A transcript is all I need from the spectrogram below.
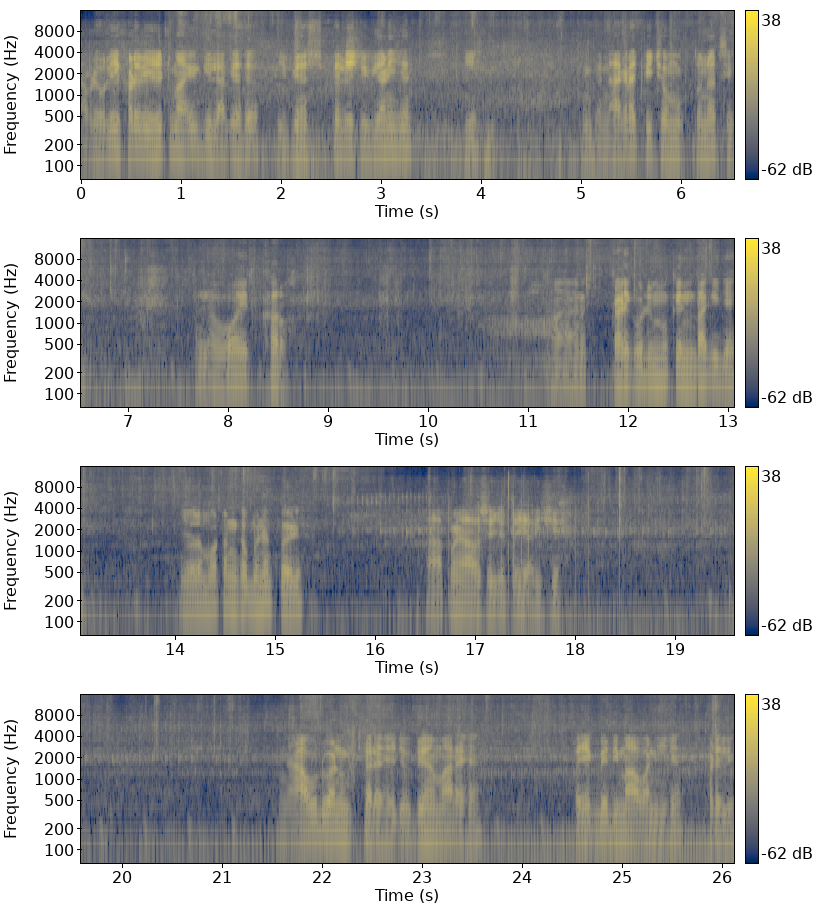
આપણે ઓલી ખડેલી હીટમાં આવી ગઈ લાગે છે જે ભેંસ પેલી વ્યાણી છે ને એ કેમ કે નાગરાજ પીછો મૂકતો નથી. એટલે હોય ખરો. ઘડીક ઉડી મૂકીને ભાગી જાય. એ ઓલા મોટાને ખબર નથી પડી. આ પણ આવશે જો તૈયારી છે. આ ઉડવાનું કરે છે, જો ભે મારે છે. પછી એક બે દીમાં આવવાની છે ખડેલી.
